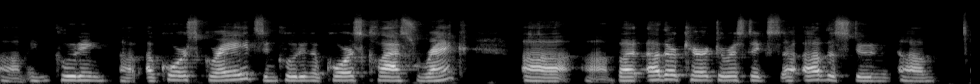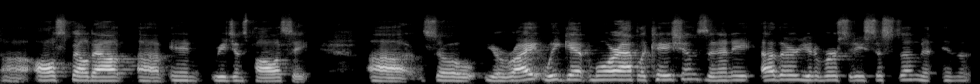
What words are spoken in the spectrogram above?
um, including, uh, of course, grades, including, of course, class rank, uh, uh, but other characteristics uh, of the student, um, all spelled out in Regents policy. so you're right. We get more applications than any other university system in the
